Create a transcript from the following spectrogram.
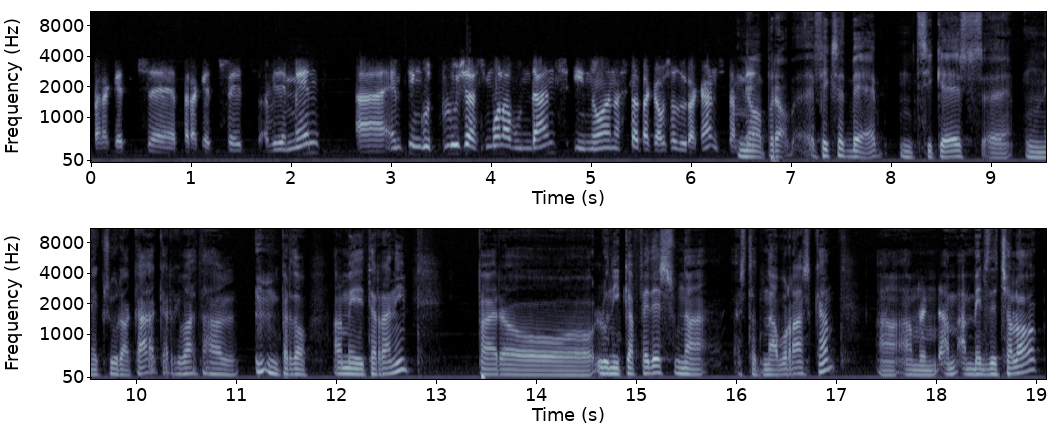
per, aquests, eh, per aquests fets. Evidentment, eh, hem tingut pluges molt abundants i no han estat a causa d'huracans, també. No, però eh, fixa't bé, eh? sí que és eh, un exhuracà que ha arribat al, perdó, al Mediterrani, però l'únic que ha fet és una ha estat una borrasca amb, amb, amb vents de xaloc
